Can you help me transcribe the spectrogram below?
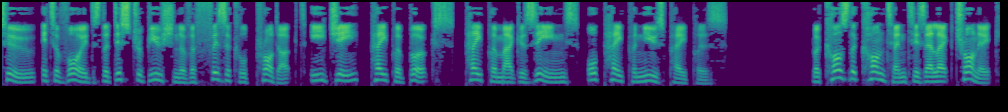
two, it avoids the distribution of a physical product e.g., paper books, paper magazines, or paper newspapers. Because the content is electronic,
